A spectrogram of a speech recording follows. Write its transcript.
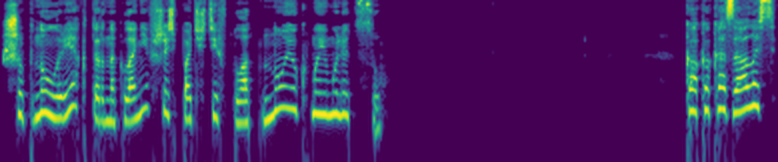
Шепнул ректор, наклонившись почти вплотную к моему лицу. Как оказалось,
